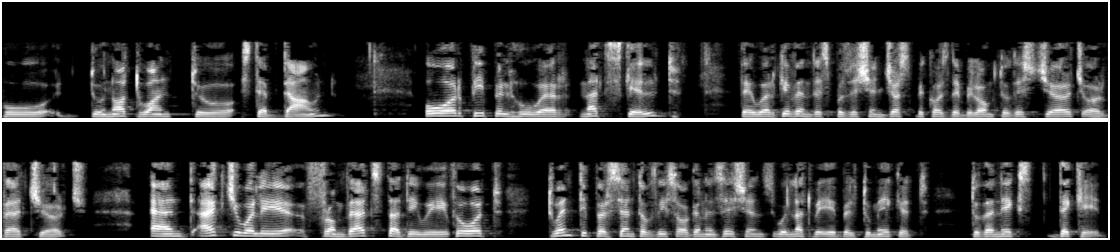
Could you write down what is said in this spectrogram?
who do not want to step down, or people who were not skilled. They were given this position just because they belong to this church or that church. And actually, from that study, we thought 20% of these organizations will not be able to make it to the next decade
